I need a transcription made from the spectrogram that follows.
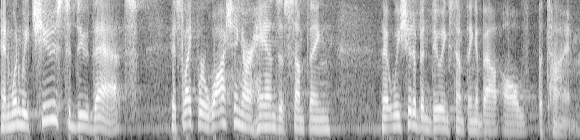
And when we choose to do that, it's like we're washing our hands of something that we should have been doing something about all the time.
